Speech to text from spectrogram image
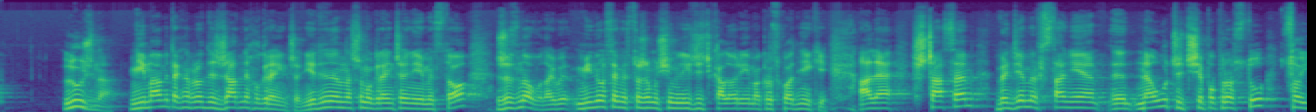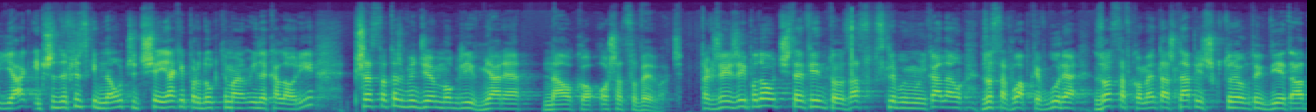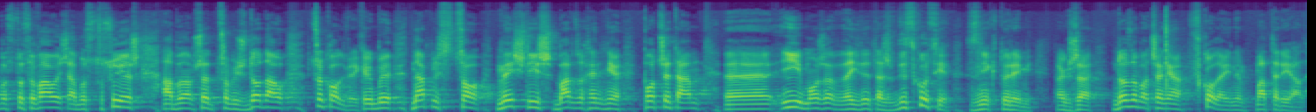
luźna. Nie mamy tak naprawdę żadnych ograniczeń. Jedynym naszym ograniczeniem jest to, że znowu, no jakby minusem jest to, że musimy liczyć kalorie i makroskładniki, ale z czasem będziemy w stanie e, nauczyć się po prostu co i jak i przede wszystkim nauczyć się, jakie produkty mają ile kalorii. Przez to też będziemy mogli w miarę na oko oszacowywać. Także jeżeli podobał Ci się ten film, to zasubskrybuj mój kanał, zostaw łapkę w górę, zostaw komentarz, napisz, którą tych diet albo stosowałeś, albo stosujesz, albo na przykład co byś dodał, cokolwiek. Jakby napisz, co myślisz, bardzo chętnie poczytam e, i może wejdę też w dyskusję z niektórymi. Także do zobaczenia w kolejnym materiale.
